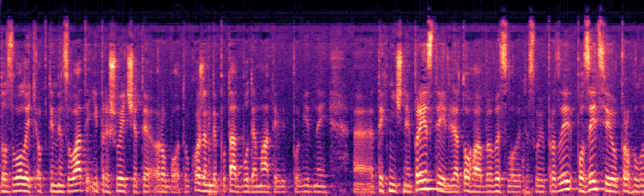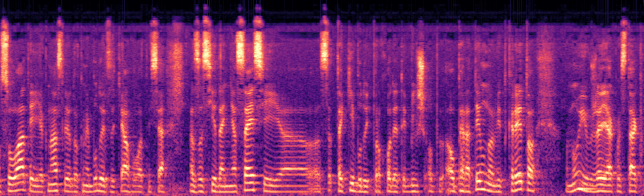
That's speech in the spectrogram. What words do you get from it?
дозволить оптимізувати і пришвидшити роботу. Кожен депутат буде мати відповідний технічний пристрій для того, аби висловити свою позицію, проголосувати. І як наслідок не будуть затягуватися засідання сесій. Е, Такі будуть проходити більш оп- оперативно, відкрито. Ну і вже якось так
